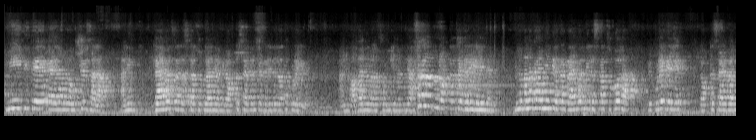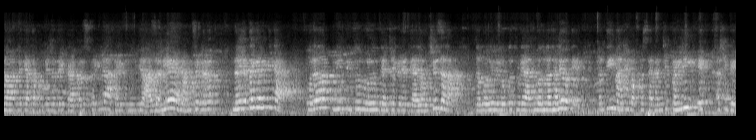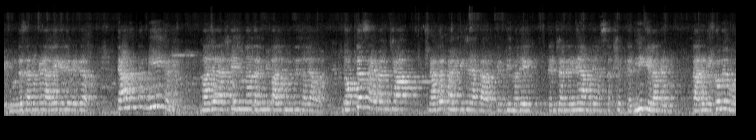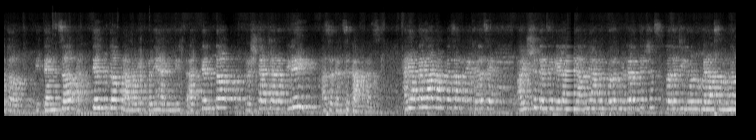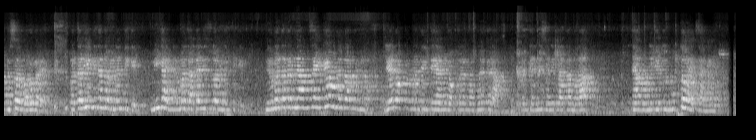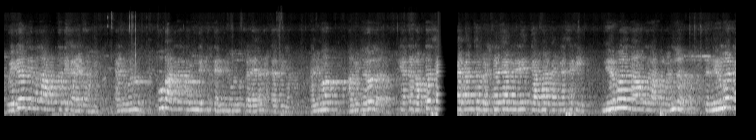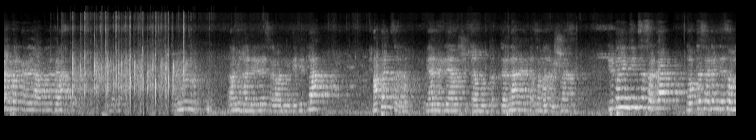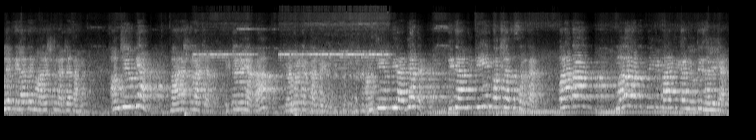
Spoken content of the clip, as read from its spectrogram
मी तिथे यायला मला उशीर झाला आणि ड्रायव्हरचा रस्ता चुकला आणि आम्ही डॉक्टर साहेबांच्या घरी जाता पुढे गेलो. आणि बाबांनी मला फोन केला म्हणजे असं का तू डॉक्टरच्या घरी गेली नाही? म्हणजे मला काय माहिती आता ड्रायव्हरने रस्ता चुकवला मी पुढे गेले. डॉक्टर साहेबांना वाटलं की आता पंकजात एक काय परस्पर गेला आता एक मुलगी आज आली आहे आणि आमच्या घरात न येता गेली की काय? परत मी तिथून वळून त्यांच्याकडे द्यायला उशीर झाला. जमवलेले लोक थोडे आजूबाजूला झाले होते. पण ती माझी डॉक्टर साहेबांची पहिली एक अशी भेट. मुंडे साहेबांकडे आले गेले वेगळं. त्यानंतर मी कधी माझ्या राजकीय जीवनात आणि मी पालकमंत्री झाल्यावर डॉक्टर साहेबांच्या नगरपालिकेच्या या कारकिर्दीमध्ये त्यांच्या निर्णयामध्ये हस्तक्षेप कधीही केला नाही. कारण एकमेव होतं की त्यांचं अत्यंत प्रामाणिकपणे आणि निष्ठ- अत्यंत भ्रष्टाचाराविरहित असं त्यांचं कामकाज आणि आता या कामकाजामध्ये खरंच आहे आयुष्य त्यांचं गेलं आणि अजून आपण परत नगराध्यक्ष पदाची निवडणूक घ्यायला असं म्हणणं कसं बरोबर आहे. पण तरीही मी त्यांना विनंती केली. मी काय निर्मलदात्यांनी सुद्धा विनंती केली. निर्मल आमचं म्हणजे आमचा एकही उमेदवार म्हणलं जे डॉक्टर म्हणतील ते आणि डॉक्टरांना उभं करा. पण त्यांनी सांगितलं आता मला त्या भूमिकेतून मुक्त व्हायचं आहे. वेगळं जे मला आवडतं ते करायचं आहे. आणि म्हणून खूप आग्रह करून देखील त्यांनी निवडणूक लढायला नकार दिला. आणि मग आम्ही ठरवलं की आता डॉक्टर साहेबांचा भ्रष्टाचार विरहित कारभार करण्यासाठी निर्मळ नाव जर आपण आणलं तर निर्मळ कारभार करायला आम्हाला जास्त आणि म्हणून आम्ही हा निर्णय सर्वांमध्ये घेतला. आपण सर्व या निर्णयावर शिक्कामोर्तब करणार आहे त्याचा मला विश्वास आहे. ट्रिपल इंजिनचं सरकार डॉक्टर साहेबांनी ज्याचा उल्लेख केला ते महाराष्ट्र राज्यात आहे. आमची युती आहे महाराष्ट्र राज्यात इथे नाही आता गडबड करतात नाही आमची युती राज्यात आहे. तिथे आम्ही तीन पक्षाचं सरकार. पण आता मला वाटत नाही की फार ठिकाणी युती झालेली आहे.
